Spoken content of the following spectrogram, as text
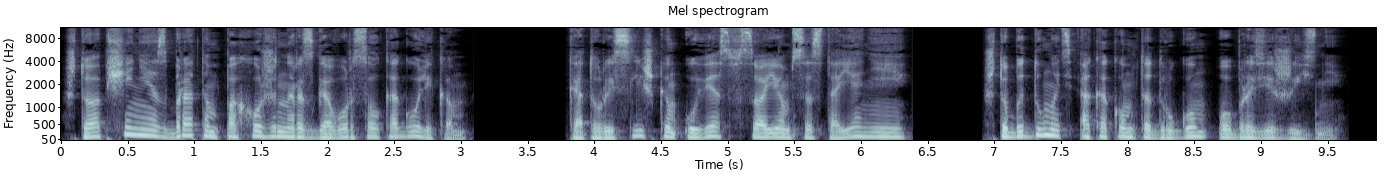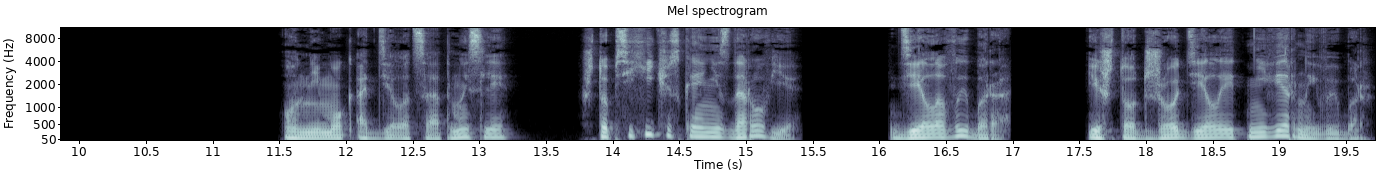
что общение с братом похоже на разговор с алкоголиком, который слишком увяз в своем состоянии, чтобы думать о каком-то другом образе жизни. Он не мог отделаться от мысли, что психическое нездоровье – дело выбора, и что Джо делает неверный выбор.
